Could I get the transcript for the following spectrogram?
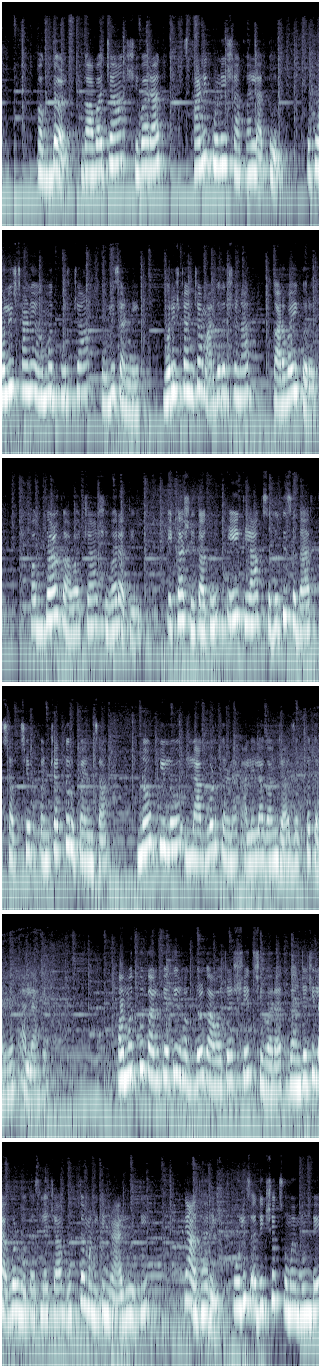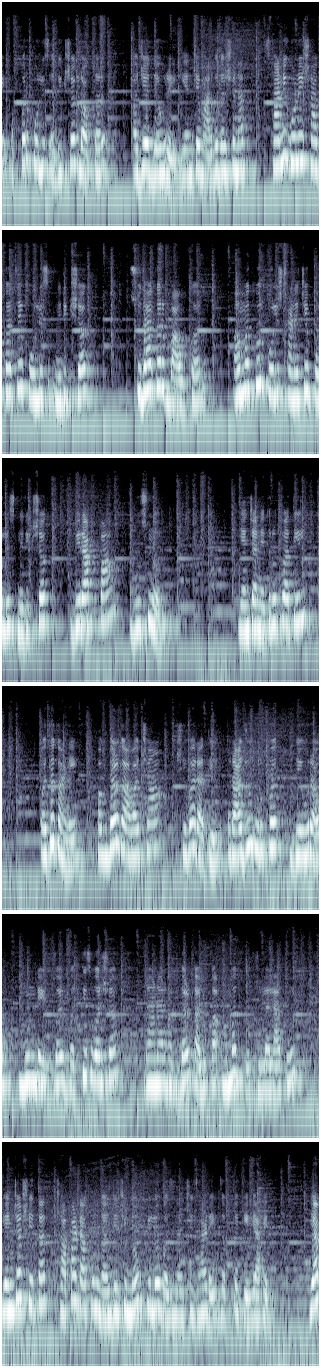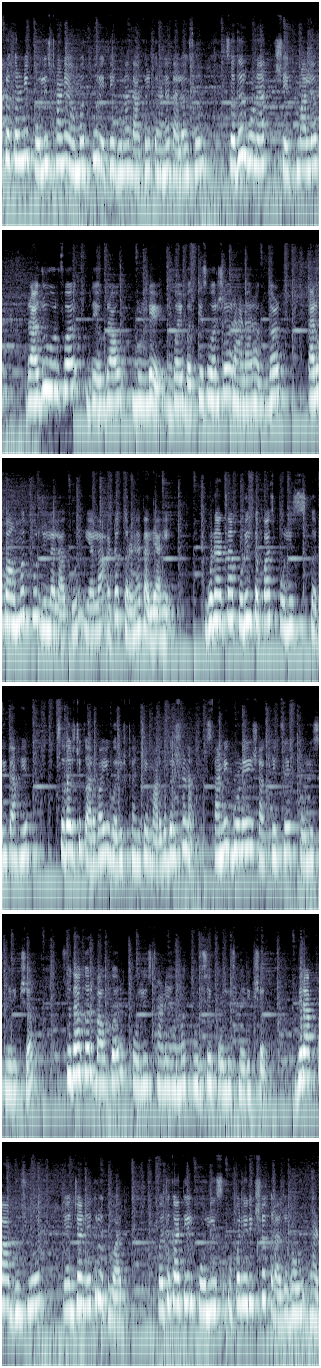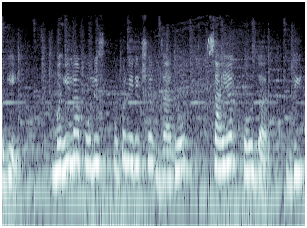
हगदळ गावाच्या शिवारात स्थानिक गुन्हे शाखा लातूर. व पोलीस ठाणे अहमदपूरच्या पोलिसांनी वरिष्ठांच्या मार्गदर्शनात कारवाई करत हगदळ गावाच्या शिवारातील एका शेतातून एक लाख सदतीस हजार सातशे पंच्याहत्तर रुपयांचा नऊ किलो लागवड करण्यात आलेला गांजा जप्त करण्यात आला आहे. अहमदपूर तालुक्यातील हगदळ गावाच्या शेत शिवारात गांजाची लागवड होत असल्याच्या गुप्त माहिती मिळाली होती. त्या आधारे पोलीस अधीक्षक सुमय मुंडे अप्पर पोलीस अधीक्षक डॉक्टर अजय देवरे यांच्या मार्गदर्शनात स्थानिक गुन्हे शाखाचे पोलीस निरीक्षक सुधाकर बावकर अहमदपूर पोलीस ठाण्याचे पोलीस निरीक्षक बिराप्पा भुसनूर यांच्या नेतृत्वातील पथकाने हगदळ गावाच्या शिवारातील राजू उर्फ देवराव मुंडे वय बत्तीस वर्ष राहणार हगदळ तालुका अहमदपूर जिल्हा लातूर. यांच्या शेतात छापा टाकून गांजेची नऊ किलो वजनाची झाडे जप्त केली आहेत. या प्रकरणी पोलीस ठाणे अहमदपूर येथे गुन्हा दाखल करण्यात आला असून सदर गुन्ह्यात शेतमालक राजू उर्फ देवराव मुंडे वय बत्तीस वर्ष राहणार हगदळ तालुका अहमदपूर जिल्हा लातूर याला अटक करण्यात आली आहे. गुन्ह्याचा पुढील तपास पोलीस करीत आहेत. सदरची कारवाई वरिष्ठांचे मार्गदर्शनात स्थानिक गुन्हे शाखेचे पोलीस निरीक्षक सुधाकर बावकर पोलीस ठाणे अहमदपूरचे पोलीस निरीक्षक बिराप्पा भुसनूर यांच्या नेतृत्वात पथकातील पोलीस उपनिरीक्षक राजभाऊ घाडगे महिला पोलीस उपनिरीक्षक जाधव सहाय्यक फौजदार दि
